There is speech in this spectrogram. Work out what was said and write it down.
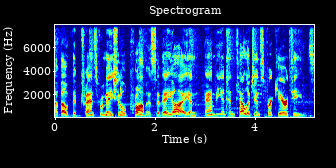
about the transformational promise of AI and ambient intelligence for care teams.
